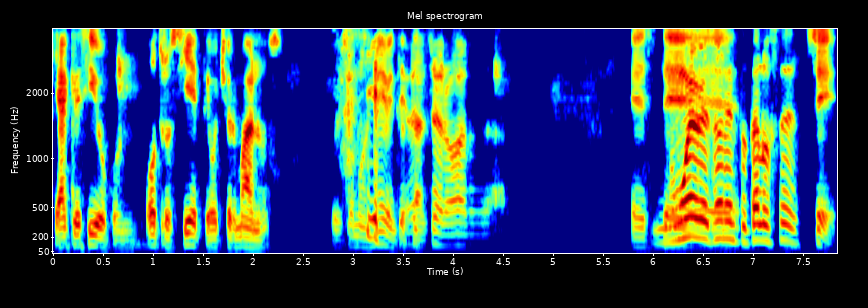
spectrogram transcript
que ha crecido con otros siete, ocho hermanos, pues somos nueve en total. Este, ¿Nueve son en total ustedes? Sí,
